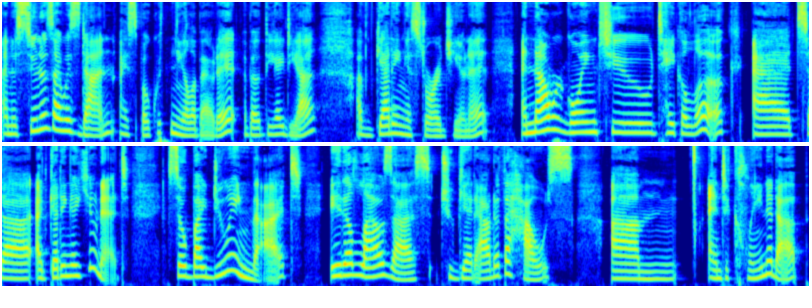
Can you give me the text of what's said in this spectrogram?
And as soon as I was done, I spoke with Neil about it, about the idea of getting a storage unit. And now we're going to take a look at uh, at getting a unit. So by doing that, it allows us to get out of the house. Um, and to clean it up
